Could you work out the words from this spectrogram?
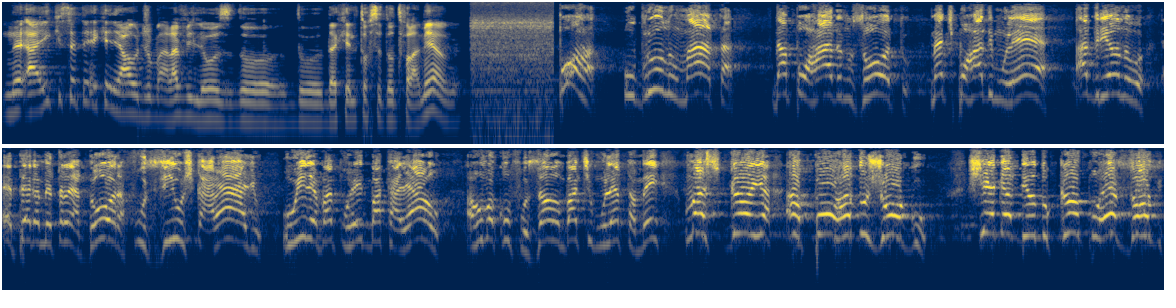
Né? Aí que você tem aquele áudio maravilhoso do, do daquele torcedor do Flamengo. Porra, o Bruno mata, dá porrada nos outros, mete porrada em mulher. Adriano é, pega metralhadora, fuzil os caralho. O William vai pro rei do bacalhau, arruma confusão, bate mulher também, mas ganha a porra do jogo. Chega dentro do campo, resolve.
